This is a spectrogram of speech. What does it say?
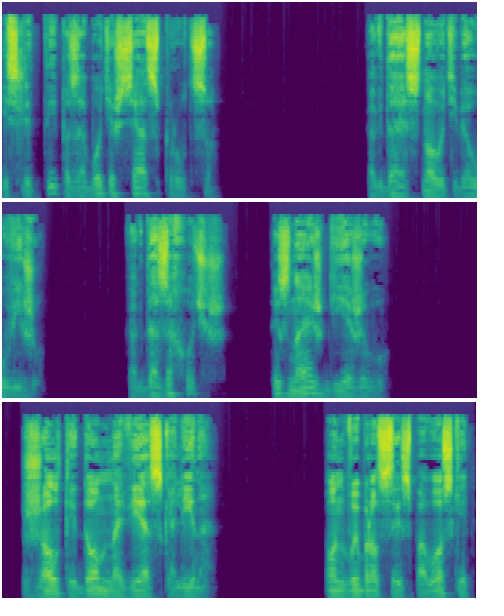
если ты позаботишься о Спруцу. Когда я снова тебя увижу? Когда захочешь. Ты знаешь, где я живу. Желтый дом на Виаскалина. Он выбрался из повозки,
